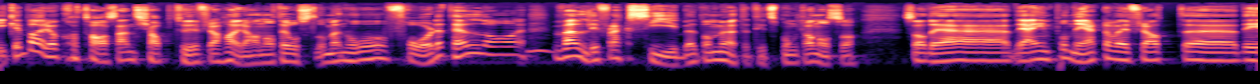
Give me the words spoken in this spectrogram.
er ikke bare å ta seg en kjapp tur fra Haran og til Oslo, men hun får det til, og er veldig fleksibel på møtetidspunktene også. Så det, det er jeg imponert over. for at uh, de,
